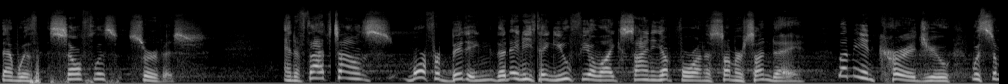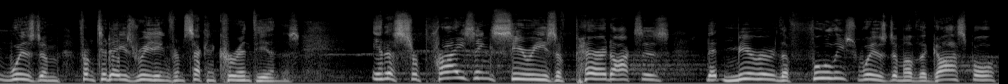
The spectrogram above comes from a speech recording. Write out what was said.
than with selfless service. And if that sounds more forbidding than anything you feel like signing up for on a summer Sunday, let me encourage you with some wisdom from today's reading from 2 Corinthians. In a surprising series of paradoxes that mirror the foolish wisdom of the gospel,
